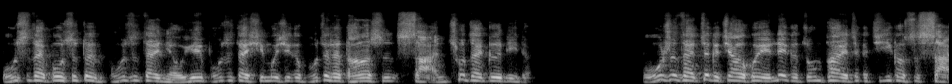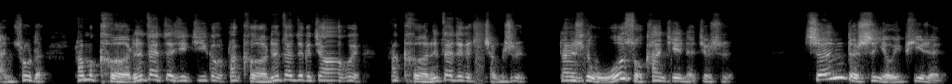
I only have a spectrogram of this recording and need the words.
不是在波士顿，不是在纽约，不是在新墨西哥，不是在达拉斯，散处在各地的，不是在这个教会、那个宗派、这个机构是散处的。他们可能在这些机构，他可能在这个教会，他可能在这个城市，但是我所看见的就是，真的是有一批人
